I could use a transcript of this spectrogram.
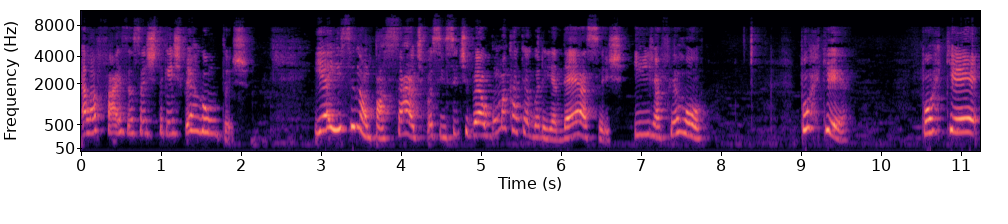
ela faz essas três perguntas. E aí, se não passar, tipo assim, se tiver alguma categoria dessas, e já ferrou. Por quê? Porque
